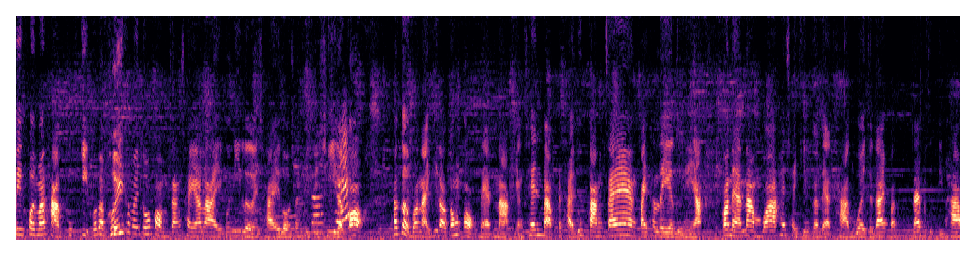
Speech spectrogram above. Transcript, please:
มีคนมาถามกุ๊กกิ๊บว่าแบบเฮ้ยทำไมตัวหอมจังใช้อะไรก็นี่เลยใช้โลชั่นพิชิชีแล้วก็ถ้าเกิดวันไหนที่เราต้องออกแดดหนัก อย่างเช่นแบบไปถ่ายรูปกลางแจ้งไปทะเลหรืออย่างเงี้ยก็แนะนำว่าให้ใช้ครีมกันแดดทาด้วยจะได้ประได้ประสิทธิภาพ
